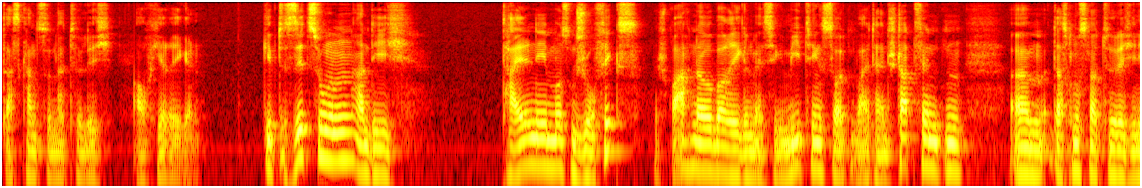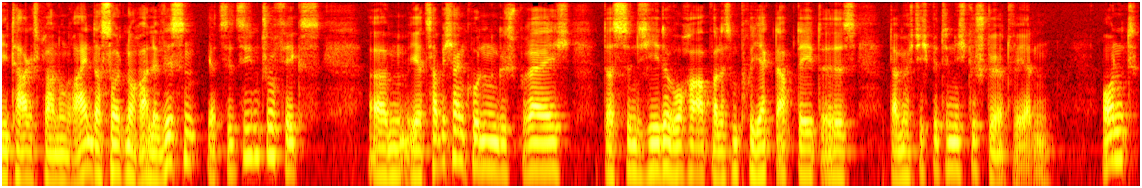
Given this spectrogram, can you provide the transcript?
das kannst du natürlich auch hier regeln. Gibt es Sitzungen, an die ich teilnehmen muss, ein Jour fix. Wir sprachen darüber, regelmäßige Meetings sollten weiterhin stattfinden. Ähm, das muss natürlich in die Tagesplanung rein. Das sollten auch alle wissen. Jetzt sitze ich im Jour fix. Ähm, jetzt habe ich ein Kundengespräch. Das sind jede Woche ab, weil es ein Projektupdate ist. Da möchte ich bitte nicht gestört werden. Und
